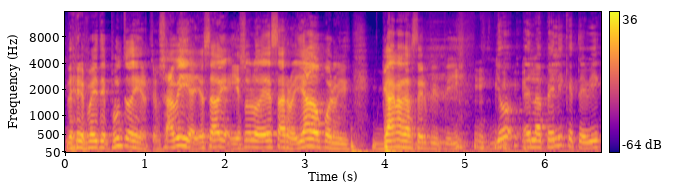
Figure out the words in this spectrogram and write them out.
de repente, punto de giro, yo sabía, yo sabía. Y eso lo he desarrollado por mis ganas de hacer pipí. Yo en la peli que te vi,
